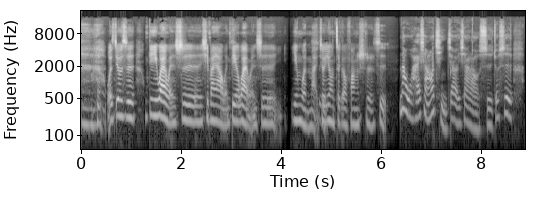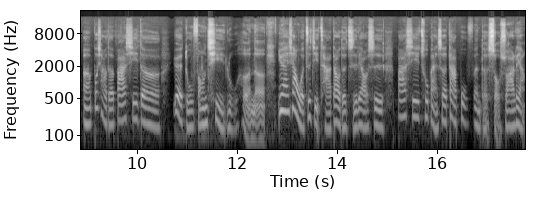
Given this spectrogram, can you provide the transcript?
我就是第一外文是西班牙文，第二外文是英文嘛，就用这个方式是。那我还想要请教一下老师，就是呃，不晓得巴西的阅读风气如何呢？因为像我自己查到的资料是，巴西出版社大部分的手刷量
